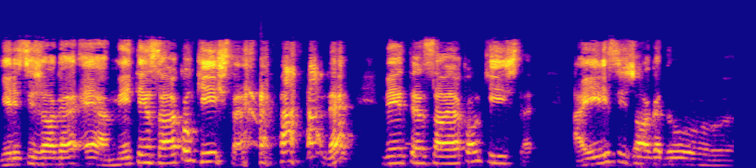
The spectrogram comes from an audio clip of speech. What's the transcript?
E ele se joga, é, a minha intenção é a conquista, né? Minha intenção é a conquista. Aí ele se joga do.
